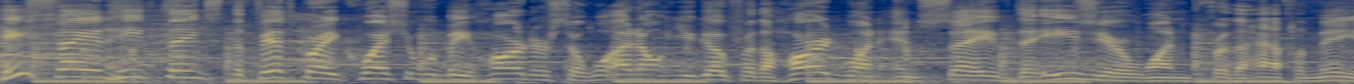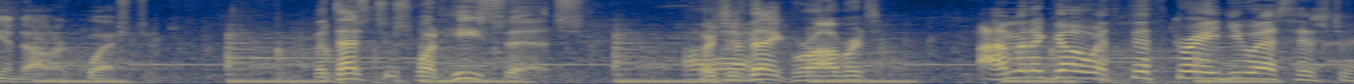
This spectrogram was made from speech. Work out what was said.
He's saying he thinks the fifth grade question would be harder, so why don't you go for the hard one and save the easier one for the half a million dollar question? But that's just what he says. what do you think, Robert? I'm going to go with fifth grade U.S. history.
